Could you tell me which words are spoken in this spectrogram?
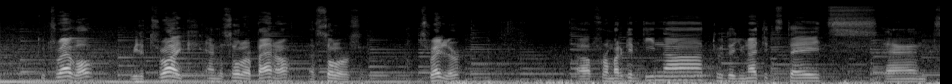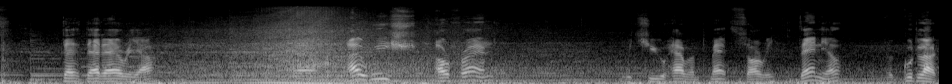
travel with a trike and a solar panel, a solar trailer uh, from Argentina to the United States and that, that area. Uh, I wish our friend, which you haven't met, sorry, Daniel, good luck.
